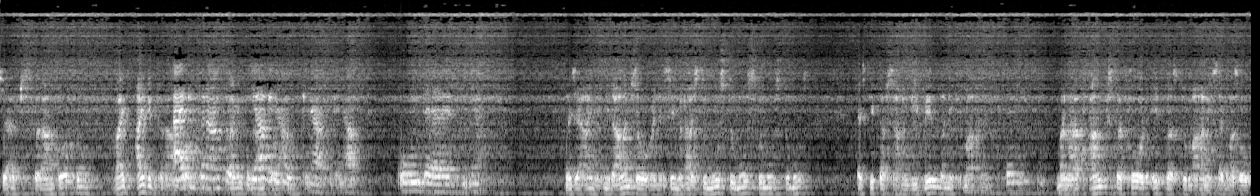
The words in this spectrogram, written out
Selbstverantwortung, Eig- Eigenverantwortung. Eigenverantwortung. Ja, genau, genau, genau. Und äh, ja, Das ist ja eigentlich mit allem so, wenn es immer heißt, du musst, du musst, du musst, du musst. Es gibt auch Sachen, die will man nicht machen. Man hat Angst davor, etwas zu machen. Ich sage mal so,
